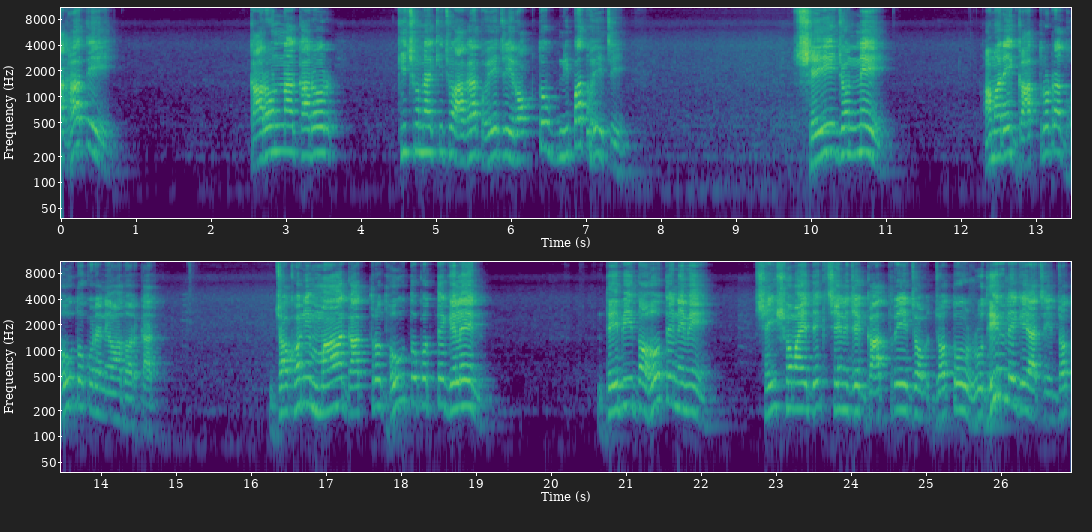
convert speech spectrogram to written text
আঘাতে কারণ না কারোর কিছু না কিছু আঘাত হয়েছে, রক্ত নিপাত হয়েছে। সেই জন্যে আমার এই গাত্রটা ধৌত করে নেওয়া দরকার। যখনই মা গাত্র ধৌত করতে গেলেন, দেবী দহতে নেমে সেই সময় দেখছেন যে গাত্রে যত রুধির লেগে আছে, যত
